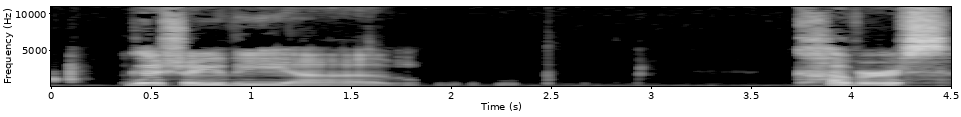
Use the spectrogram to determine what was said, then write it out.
I'm going to show you the uh, covers.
